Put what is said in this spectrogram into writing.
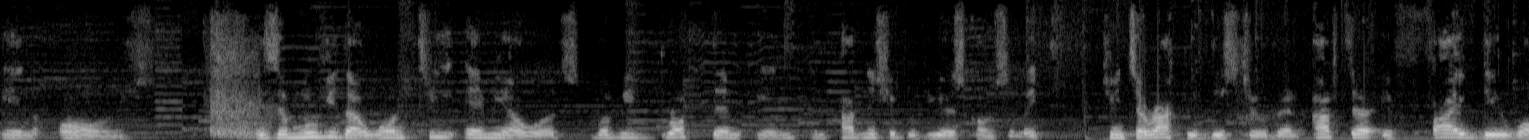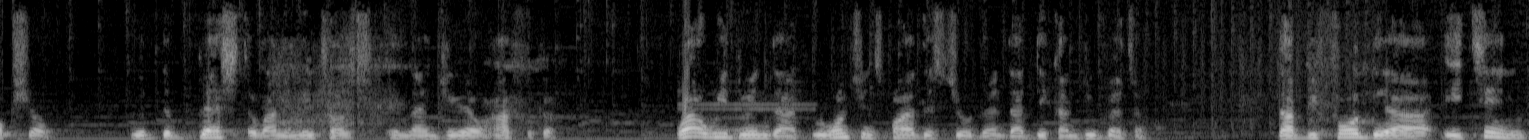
in Oz. It's a movie that won three Emmy Awards, but we brought them in in partnership with US Consulate to interact with these children after a five day workshop with the best of animators in Nigeria or Africa. Why are we doing that? We want to inspire these children that they can do better. That before they are 18,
